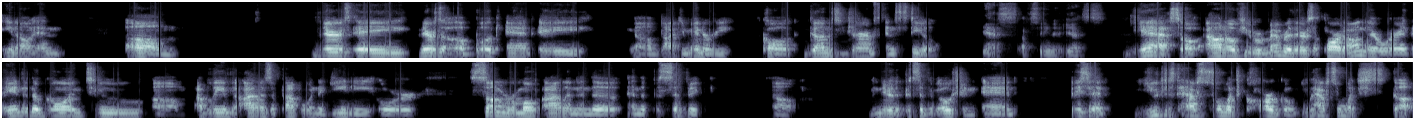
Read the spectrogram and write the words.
you know, and um there's a there's a, a book and a um, documentary called Guns, Germs, and Steel. Yes, I've seen it. Yes. Yeah, so I don't know if you remember, there's a part on there where they ended up going to, um, I believe, the islands of Papua New Guinea or some remote island in the in the Pacific, um, near the Pacific Ocean, and they said, "You just have so much cargo. You have so much stuff.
